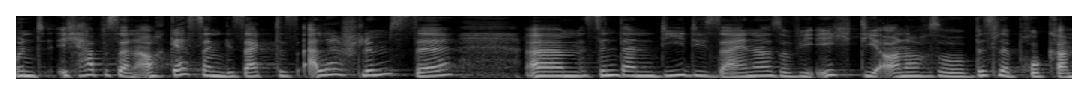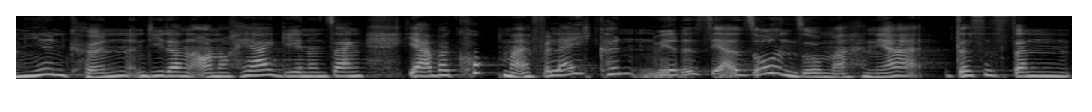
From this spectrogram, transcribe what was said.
Und ich habe es dann auch gestern gesagt, das Allerschlimmste ähm, sind dann die Designer, so wie ich, die auch noch so ein bisschen programmieren können, die dann auch noch hergehen und sagen, ja, aber guck mal, vielleicht könnten wir das ja so und so machen. Ja, das ist dann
